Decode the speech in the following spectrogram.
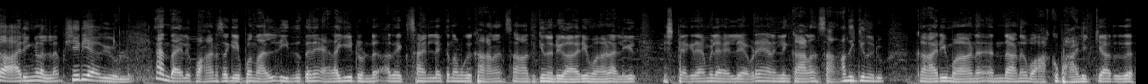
കാര്യങ്ങളെല്ലാം ശരിയാകുകയുള്ളൂ. എന്തായാലും ഫാൻസൊക്കെ ഇപ്പോൾ നല്ല രീതിയിൽ തന്നെ ഇളകിയിട്ടുണ്ട്. അത് എക്സാനിലൊക്കെ നമുക്ക് കാണാൻ സാധിക്കുന്ന ഒരു കാര്യമാണ്. അല്ലെങ്കിൽ ഇൻസ്റ്റാഗ്രാമിലായാലും എവിടെയാണെങ്കിലും കാണാൻ സാധിക്കുന്ന ഒരു കാര്യമാണ്. എന്താണ് വാക്ക് പാലിക്കാത്തത്?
